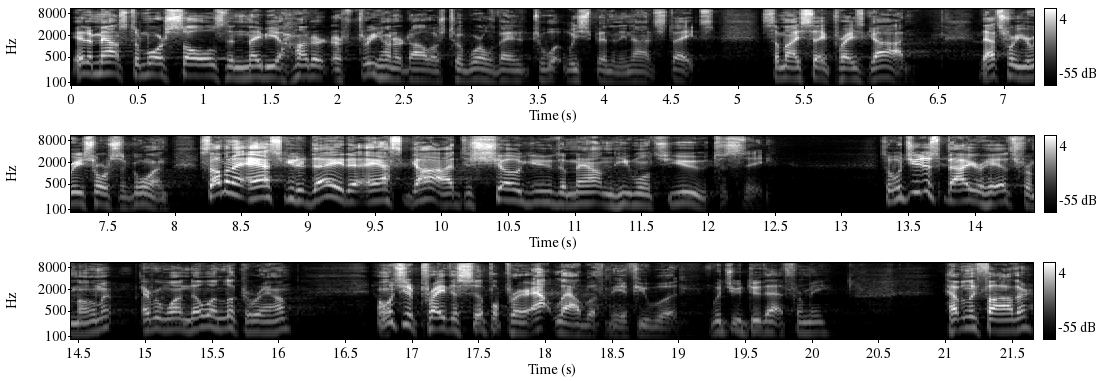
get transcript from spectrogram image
it amounts to more souls than maybe a 100 or $300 to world to what we spend in the United States. Somebody say, Praise God. That's where your resources are going. So I'm going to ask you today to ask God to show you the mountain He wants you to see. So would you just bow your heads for a moment? Everyone, no one look around. I want you to pray this simple prayer out loud with me if you would. Would you do that for me? Heavenly Father,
